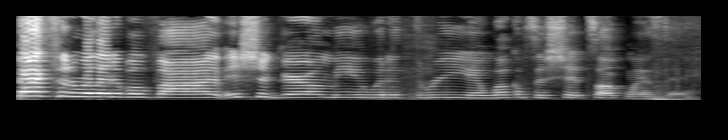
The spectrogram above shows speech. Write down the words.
back to the Relatable Vibe. It's your girl Mia with a three, and welcome to Shit Talk Wednesday.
